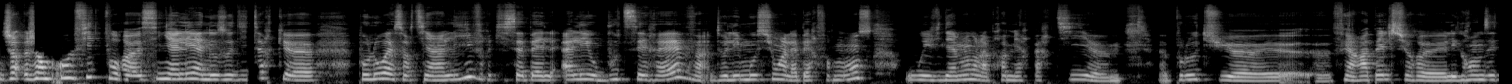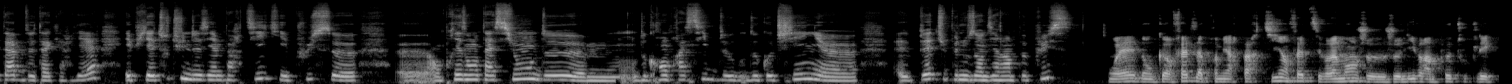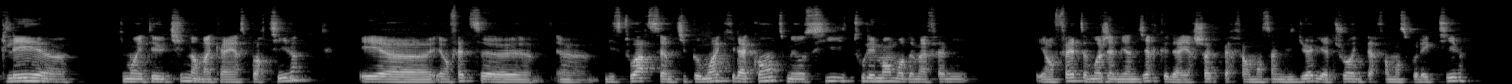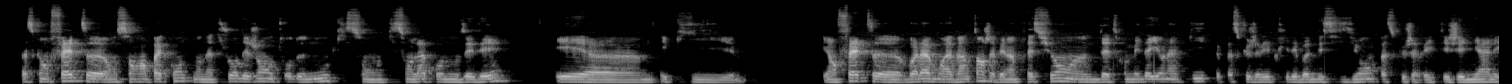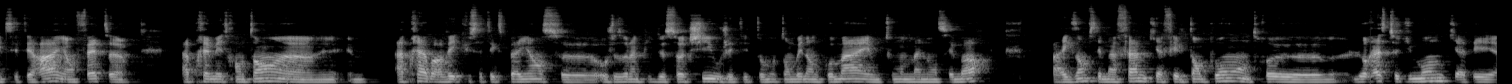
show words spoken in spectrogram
J'en profite pour euh, signaler à nos auditeurs que Polo a sorti un livre qui s'appelle Aller au bout de ses rêves, de l'émotion à la performance, où évidemment dans la première partie, euh, euh, Polo, tu fais un rappel sur les grandes étapes de ta carrière, et puis il y a toute une deuxième partie qui est plus en présentation de, de grands principes de, de coaching. Peut-être tu peux nous en dire un peu plus? Ouais, donc en fait, la première partie, en fait, c'est vraiment, je, je, livre un peu toutes les clés euh, qui m'ont été utiles dans ma carrière sportive. Et, euh, et en fait, euh, l'histoire, c'est un petit peu moi qui la compte, mais aussi tous les membres de ma famille. Et en fait, moi, j'aime bien dire que derrière chaque performance individuelle, il y a toujours une performance collective. parce qu'en fait, euh, on s'en rend pas compte, mais on a toujours des gens autour de nous qui sont, qui sont là pour nous aider et, euh, et qui. Et en fait, euh, voilà, moi à 20 ans, j'avais l'impression d'être médaille olympique parce que j'avais pris les bonnes décisions, parce que j'avais été génial, etc. Et en fait, après mes 30 ans, après avoir vécu cette expérience aux Jeux Olympiques de Sochi où j'étais tombé dans le coma et où tout le monde m'annonçait mort, par exemple, c'est ma femme qui a fait le tampon entre euh, le reste du monde qui avait,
